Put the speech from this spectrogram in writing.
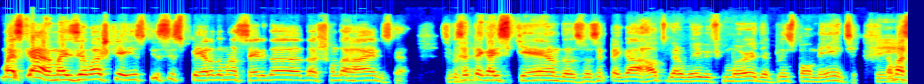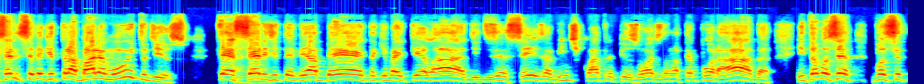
Mas, cara, mas eu acho que é isso que se espera de uma série da, da Shonda Rhimes, cara. Se você é. pegar Scandal, se você pegar How to Get Away with Murder, principalmente, Sim. é uma série que você vê que trabalha muito disso. Tem uhum. série de TV aberta que vai ter lá de 16 a 24 episódios numa temporada. Então você você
